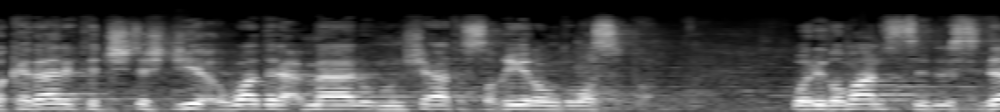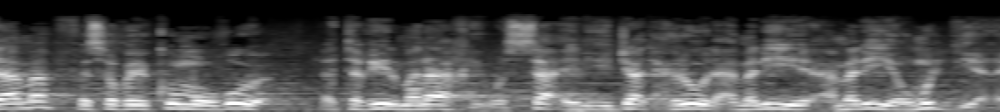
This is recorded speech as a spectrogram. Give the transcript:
وكذلك تشجيع رواد الأعمال والمنشآت الصغيرة والمتوسطة. ولضمان الاستدامة فسوف يكون موضوع التغيير المناخي والسعي لإيجاد حلول عملية عملية ومجدية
